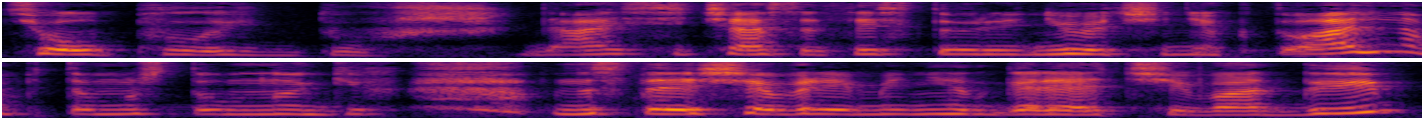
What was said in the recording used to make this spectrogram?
теплый душ. Да, сейчас эта история не очень актуальна, потому что у многих в настоящее время нет горячей воды.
